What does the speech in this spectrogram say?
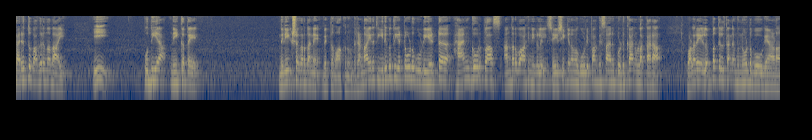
കരുത്തു പകരുന്നതായി ഈ പുതിയ നീക്കത്തെ നിരീക്ഷകർ തന്നെ വ്യക്തമാക്കുന്നുണ്ട്. രണ്ടായിരത്തി ഇരുപത്തി എട്ടോടുകൂടി എട്ട് ഹാൻഗോർ ക്ലാസ് അന്തർവാഹിനികളിൽ ശേഷിക്കുന്നവ കൂടി പാകിസ്ഥാന് കൊടുക്കാനുള്ള കരാർ വളരെ എളുപ്പത്തിൽ തന്നെ മുന്നോട്ട് പോവുകയാണ്.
